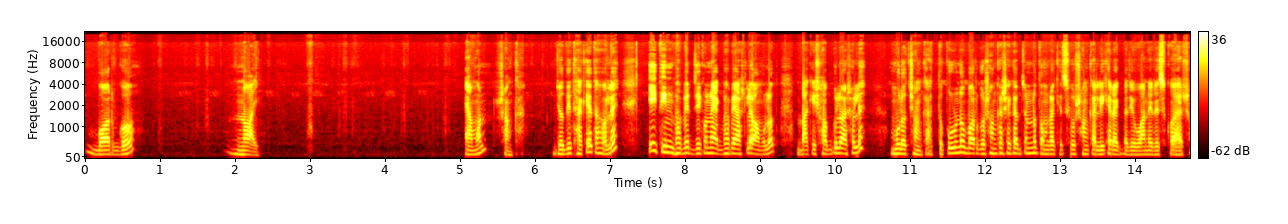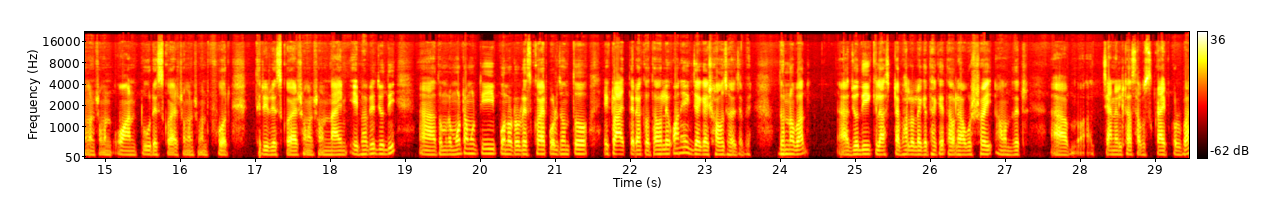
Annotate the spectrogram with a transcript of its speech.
বর্গ নয়। এমন সংখ্যা। যদি থাকে তাহলে এই তিন ভাবের যে কোনো একভাবে আসলে অমূলদ বাকি সবগুলো আসলে মূলদ সংখ্যা। তো পূর্ণ বর্গ সংখ্যা শেখার জন্য তোমরা কিছু সংখ্যা লিখে রাখবে যে ওয়ানের স্কোয়ার সমান সমান ওয়ান টুর স্কোয়ার সমান সমান ফোর থ্রির স্কোয়ার সমান সমান নাইন এভাবে যদি তোমরা মোটামুটি পনেরোর স্কোয়ার পর্যন্ত একটু আয়ত্তে রাখো, তাহলে অনেক জায়গায় সহজ হয়ে যাবে। ধন্যবাদ। যদি ক্লাসটা ভালো লেগে থাকে তাহলে অবশ্যই আমাদের চ্যানেলটা সাবস্ক্রাইব করবা।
